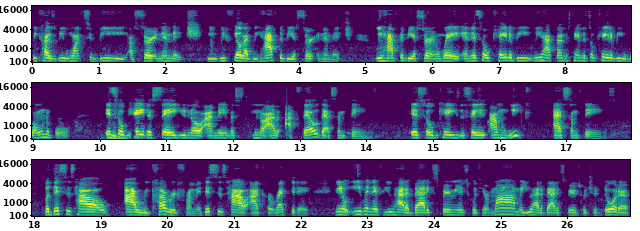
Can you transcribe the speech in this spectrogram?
because we want to be a certain image. We, we feel like we have to be a certain image. We have to be a certain way. And it's okay to be we have to understand it's okay to be vulnerable. It's mm-hmm. okay to say you know i made mis- you know I, I failed at some things. It's okay to say i'm weak at some things but this is how i recovered from it this is how i corrected it you know, even if you had a bad experience with your mom or you had a bad experience with your daughter,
